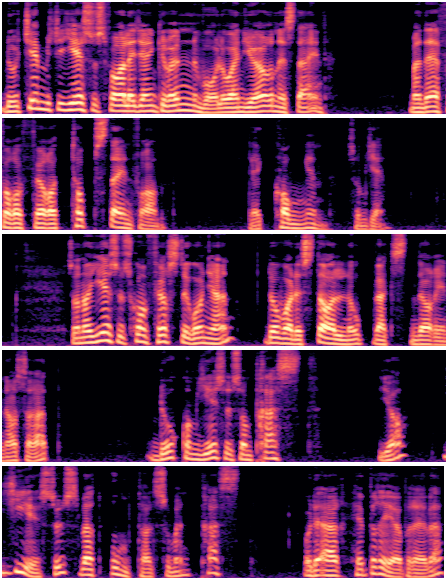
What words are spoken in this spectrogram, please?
Da kjem ikke Jesus for å legge en grunnvoll og en hjørnestein, men det er for å føre toppstein fram. Det er kongen som kjem. Så når Jesus kom første gangen, da var det stallen og oppveksten der i Nasaret. Da kom Jesus som prest. Ja, Jesus blir omtalt som en prest. Og det er hebreabrevet,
